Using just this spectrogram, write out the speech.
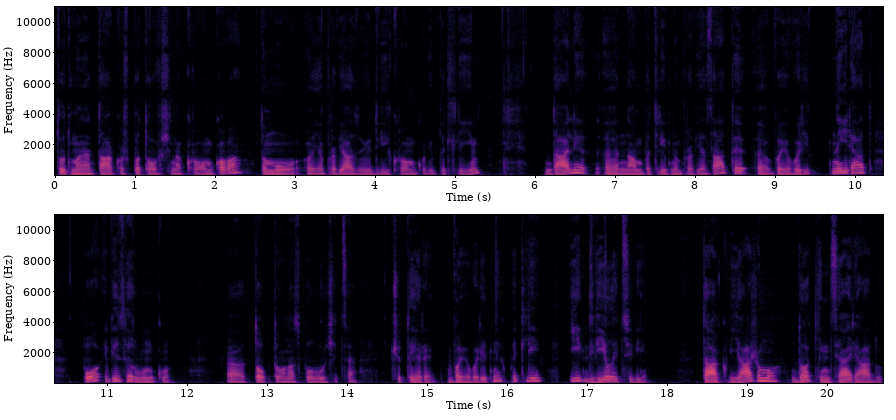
Тут в мене також потовщена кромкова, тому е, я пров'язую дві кромкові петлі. Далі е, нам потрібно пров'язати е, виворітний ряд по візерунку. Тобто у нас вийде 4 виворітних петлі і 2 лицеві. Так в'яжемо до кінця ряду.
